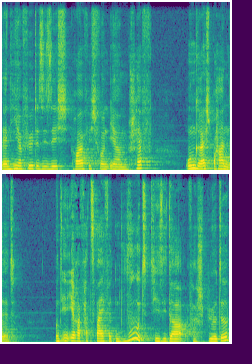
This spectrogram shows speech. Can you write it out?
denn hier fühlte sie sich häufig von ihrem Chef ungerecht behandelt. Und in ihrer verzweifelten Wut, die sie da verspürte,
